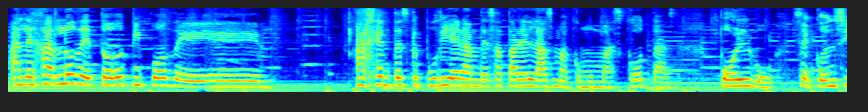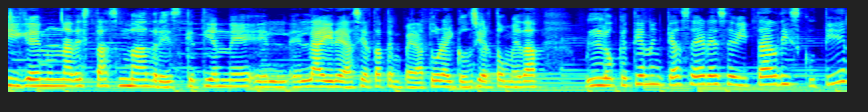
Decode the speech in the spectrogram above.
alejarlo de todo tipo de agentes que pudieran desatar el asma como mascotas, polvo, se consigue en una de estas madres que tiene el, el aire a cierta temperatura y con cierta humedad. Lo que tienen que hacer es evitar discutir.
